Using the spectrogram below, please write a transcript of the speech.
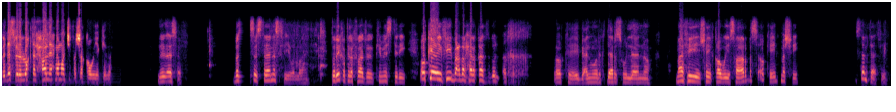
بالنسبة للوقت الحالي إحنا ما نشوف أشياء قوية كذا. للأسف. بس استانست فيه والله. طريقة الإخراج ال chemistry okay في بعض الحلقات تقول أخ. okay بيعلمونك درس ولا إنه ما في شيء قوي صار بس okay مشي. استمتعت فيه.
